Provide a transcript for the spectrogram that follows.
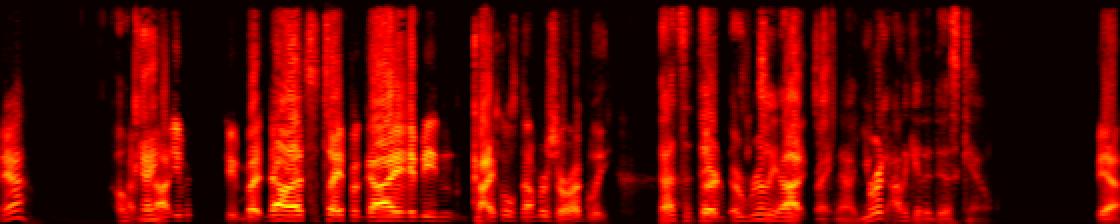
Yeah. Okay. I'm not even. But no, that's the type of guy. I mean, Keuchel's numbers are ugly. That's the thing. They're really ugly right now. You got to get a discount. Yeah.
